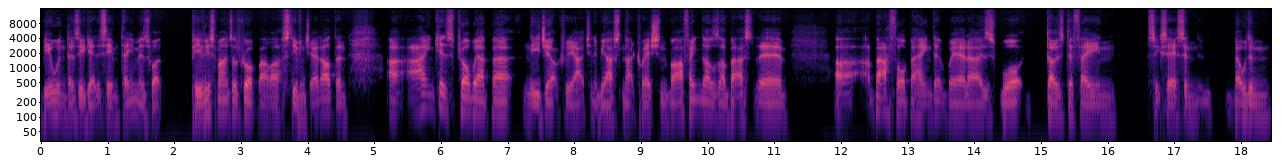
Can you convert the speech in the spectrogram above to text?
Beale? And does he get the same time as what previous managers got, like Stephen Gerrard? And I, I think it's probably a bit knee jerk reaction to be asking that question, but I think there's a bit of um, uh, a bit of thought behind it. Whereas, what does define success in building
